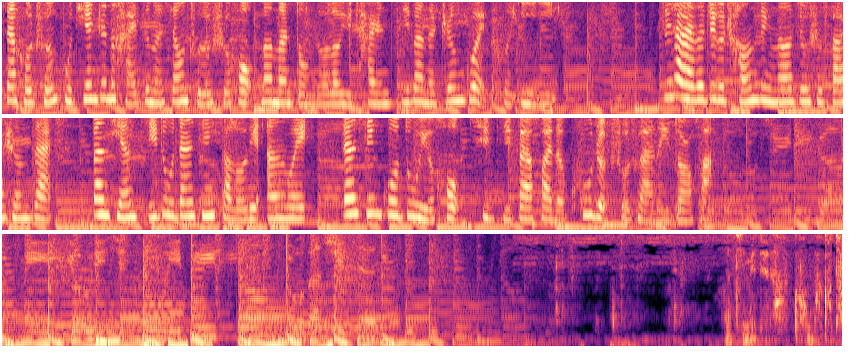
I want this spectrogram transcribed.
在和淳朴天真的孩子们相处的时候，慢慢懂得了与他人羁绊的珍贵和意义。接下来的这个场景呢，就是发生在半田极度担心小萝莉安危，担心过度以后，气急败坏的哭着说出来的一段话。初めてだ、こんなこと。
